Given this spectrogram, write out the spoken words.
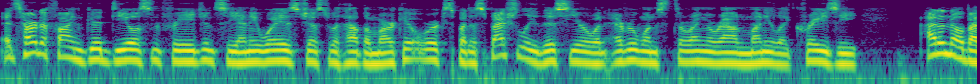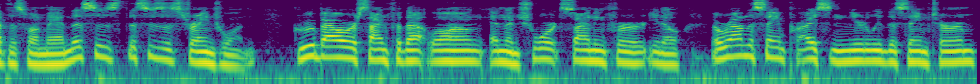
It's hard to find good deals in free agency, anyways, just with how the market works, but especially this year when everyone's throwing around money like crazy. I don't know about this one, man. This is this is a strange one. Grubauer signed for that long, and then Schwartz signing for, you know, around the same price and nearly the same term.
